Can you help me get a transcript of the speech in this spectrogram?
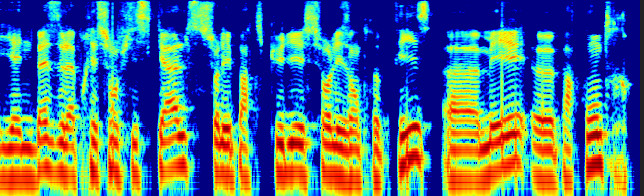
il y a une baisse de la pression fiscale sur les particuliers et sur les entreprises, mais par contre,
